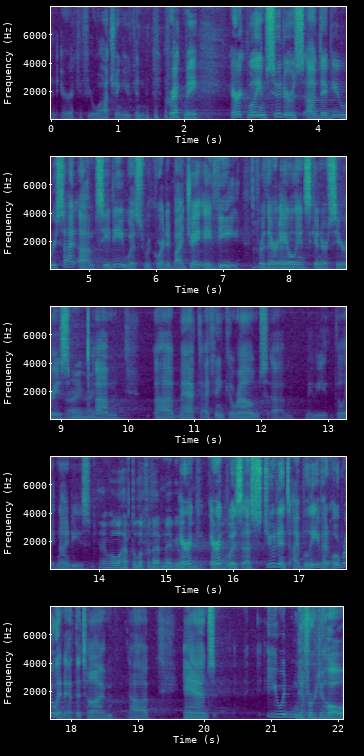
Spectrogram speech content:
and Eric, if you're watching, you can correct me. Eric William Suter's uh, debut reci- um, CD was recorded by JAV for their Aeolian Skinner series. Right, right. Um, uh, back, I think, around um, maybe the late 90s. Okay, well, we'll have to look for that. Maybe Eric, Eric was a student, I believe, at Oberlin at the time, uh, and you would never know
